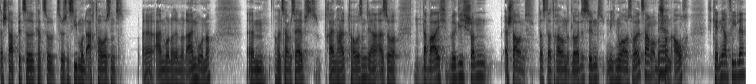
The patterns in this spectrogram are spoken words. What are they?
der Stadtbezirk hat so zwischen 7.000 und 8.000 äh, Einwohnerinnen und Einwohner. Ähm, Holzheim selbst dreieinhalbtausend, ja. Also da war ich wirklich schon erstaunt, dass da 300 Leute sind. Nicht nur aus Holzheim, aber Ja. schon auch. Ich kenne ja viele.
